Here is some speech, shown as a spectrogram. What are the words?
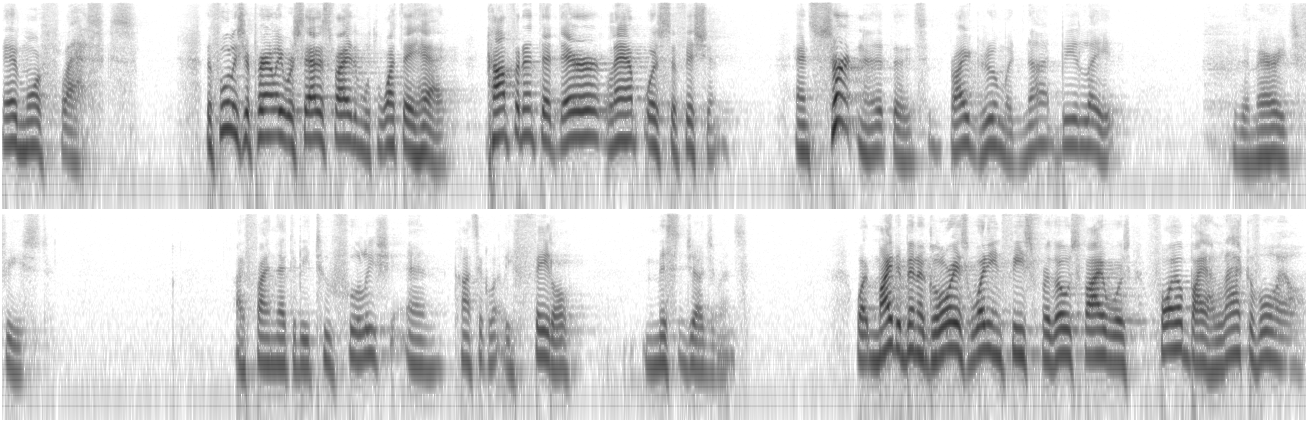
They had more flasks. The foolish apparently were satisfied with what they had, confident that their lamp was sufficient, and certain that the bridegroom would not be late to the marriage feast. I find that to be two foolish and consequently fatal misjudgments. What might have been a glorious wedding feast for those five was foiled by a lack of oil.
